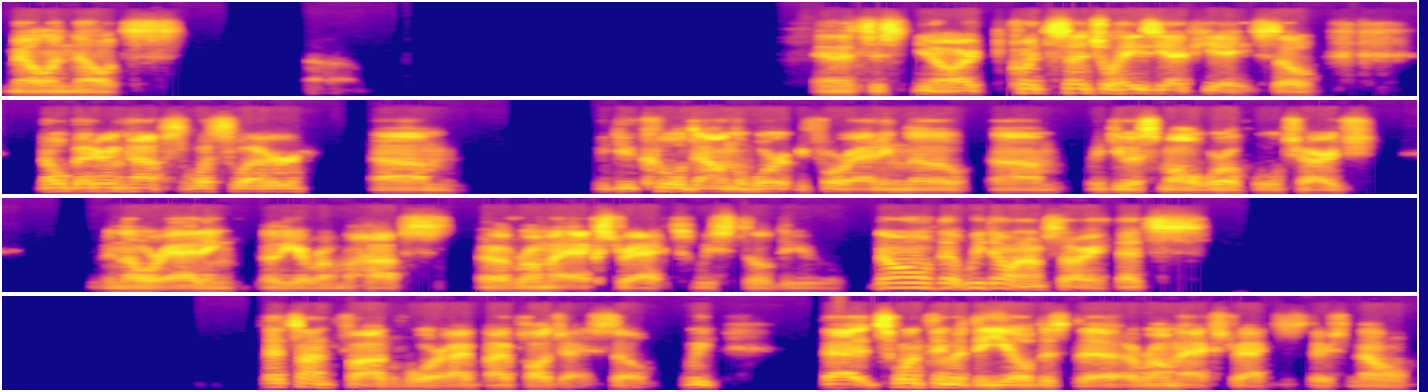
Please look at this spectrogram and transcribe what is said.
melon notes. Um, and it's just, you know, our quintessential hazy IPA. So no bittering hops whatsoever. Um, we do cool down the wort before adding the, um, we do a small whirlpool charge. Even though we're adding the aroma hops, aroma extract, we still do. No, that we don't. I'm sorry. That's that's on fog of war. I, I apologize. So we That's one thing with the yield is the aroma extract is there's no,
